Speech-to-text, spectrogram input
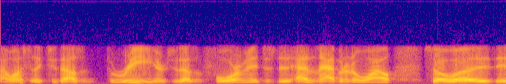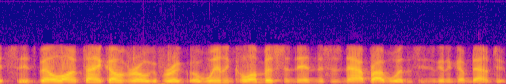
I want to say 2003 or 2004. I mean, it just it hasn't happened in a while. So uh, it's it's been a long time coming for for a, a win in Columbus, and, and this is now probably what the season's going to come down to.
